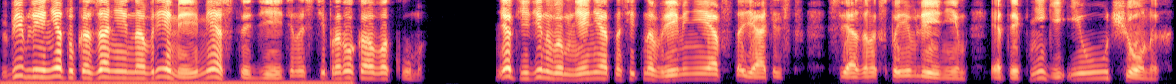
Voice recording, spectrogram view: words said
В Библии нет указаний на время и место деятельности пророка Аввакума. Нет единого мнения относительно времени и обстоятельств, связанных с появлением этой книги и у ученых.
